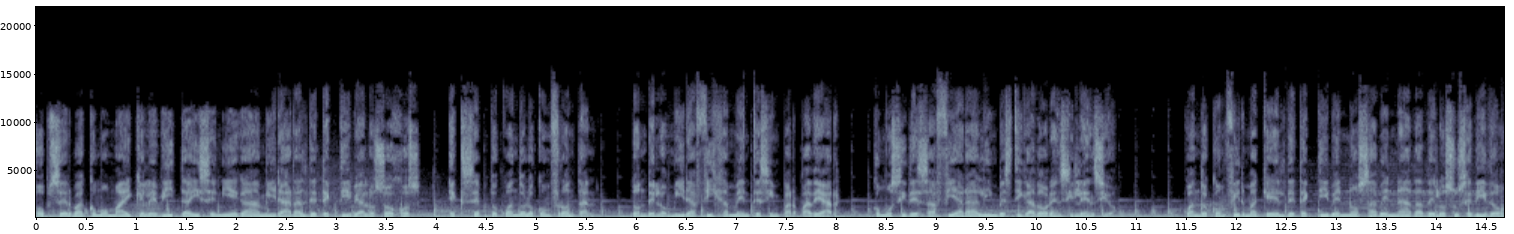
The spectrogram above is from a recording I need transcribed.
Observa cómo Michael evita y se niega a mirar al detective a los ojos, excepto cuando lo confrontan, donde lo mira fijamente sin parpadear, como si desafiara al investigador en silencio. Cuando confirma que el detective no sabe nada de lo sucedido,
